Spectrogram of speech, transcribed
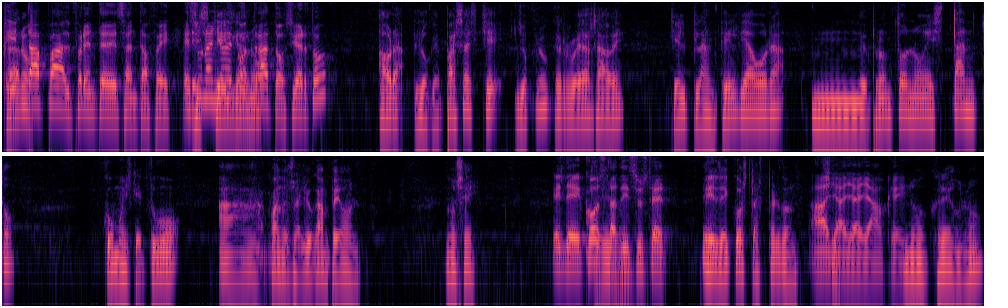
etapa al frente de Santa Fe. Es, un año de contrato, ¿cierto? Ahora, lo que pasa es que yo creo que Rueda sabe que el plantel de ahora mm, de pronto no es tanto como el que tuvo cuando salió campeón. No sé. El de Costas, dice usted. El de Costas, perdón. Ah, ya, ya, ya, ok. No creo, ¿no?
